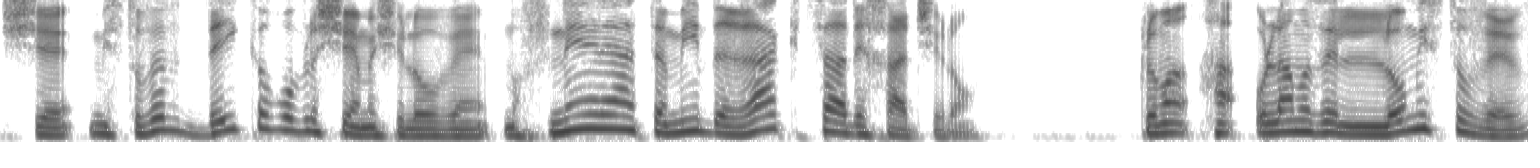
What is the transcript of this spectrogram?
שמסתובב די קרוב לשמש שלו ומפנה אליה תמיד רק צד אחד שלו. כלומר, העולם הזה לא מסתובב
